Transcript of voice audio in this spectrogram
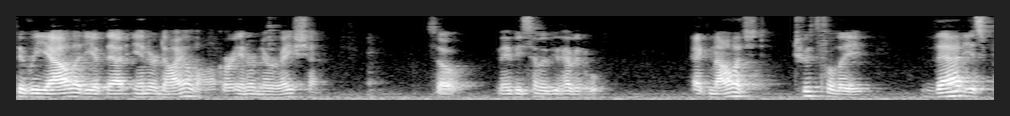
the reality of that inner dialogue or inner narration. So maybe some of you haven't acknowledged truthfully that is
